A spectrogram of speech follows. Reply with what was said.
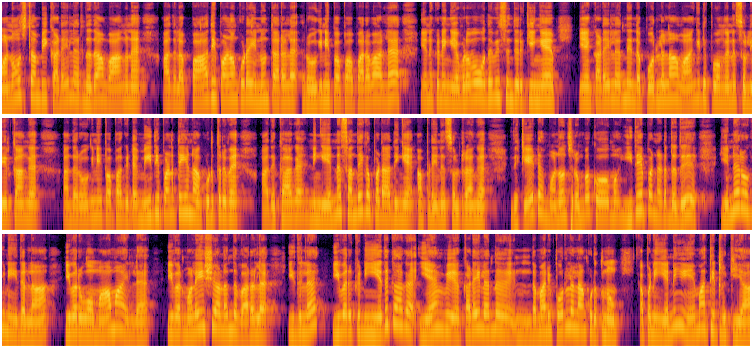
மனோஜ் தம்பி கடையில் இருந்து தான் வாங்கினேன். அதில் பாதி பணம் கூட இன்னும் தரலை. ரோகிணி பாப்பா பரவாயில்ல. எனக்கு நீங்கள் எவ்வளவோ உதவி செஞ்சுருக்கீங்க. என் கடையிலேருந்து இந்த பொருளெல்லாம் வாங்கிட்டு போங்கன்னு சொல்லியிருக்காங்க. அந்த ரோகிணி பாப்பா கிட்ட மீதி பணத்தையும் நான் கொடுத்துருவேன். அதுக்காக நீங்கள் என்ன சந்தேகப்படாதீங்க அப்படின்னு சொல்கிறாங்க இதை கேட்ட மனோஜ் ரொம்ப கோபமாக இதே இப்போ நடந்தது? என்ன ரோகிணி இதெல்லாம்? இவர் உன் மாமா இல்லை. இவர் மலேசியாவிலேருந்து வரலை. இதில் இவருக்கு நீ எதுக்காக ஏன் கடையிலேருந்து இந்த மாதிரி பொருளெல்லாம் கொடுக்கணும். அப்போ நீ என்னையும் ஏமாத்திட்டு இருக்கியா?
